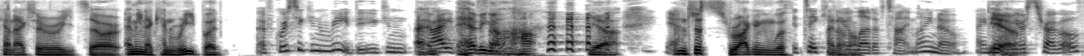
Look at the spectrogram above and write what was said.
can actually read. So I mean, I can read, but of course you can read. You can I'm write. Having also. a yeah. yeah, I'm just struggling with. It's taking you know. a lot of time. I know. I know yeah. your struggles.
